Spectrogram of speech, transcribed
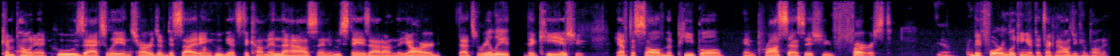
component, who's actually in charge of deciding who gets to come in the house and who stays out on the yard. That's really the key issue. You have to solve the people and process issue first yeah. before looking at the technology component.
